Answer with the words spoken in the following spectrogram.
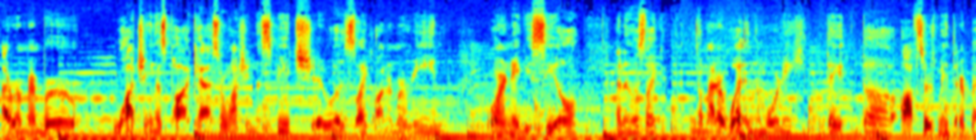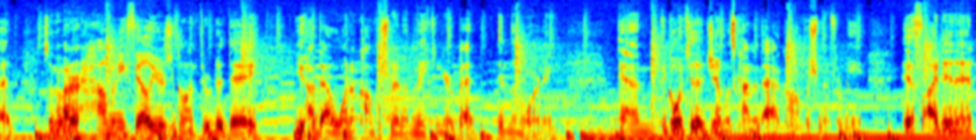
I remember watching this podcast or watching the speech, it was like on a Marine or a Navy SEAL, and it was like no matter what in the morning, they the officers made their bed. So no matter how many failures you've gone through the day, you have that one accomplishment of making your bed in the morning and going to the gym was kind of that accomplishment for me if i didn't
